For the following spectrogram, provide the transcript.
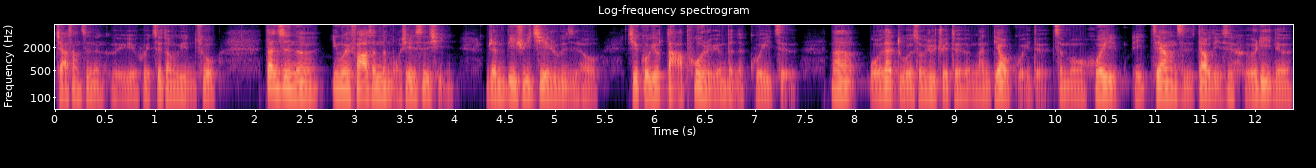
加上智能合约会自动运作，但是呢，因为发生了某些事情，人必须介入之后，结果又打破了原本的规则。那我在读的时候就觉得蛮吊诡的，怎么会诶这样子？到底是合理呢，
